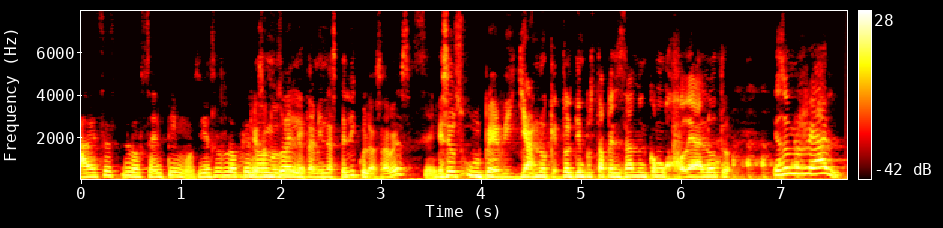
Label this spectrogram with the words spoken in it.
a veces lo sentimos y eso es lo que Que nos eso nos duele. también las películas, ¿sabes? Sí. Ese es un villano que todo el tiempo está pensando en cómo joder al otro. Eso no es real.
